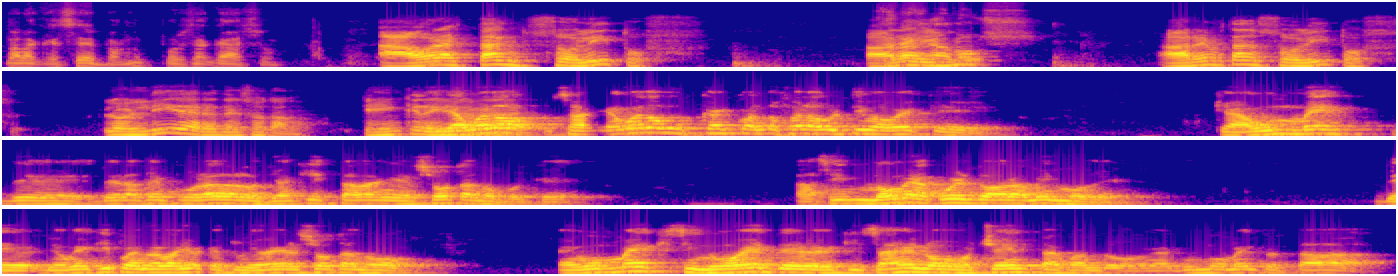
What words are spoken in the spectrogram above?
para que sepan, por si acaso. Ahora están solitos Ahora mismo, ahora están solitos los líderes del sótano. Que es increíble. Sería bueno, sería bueno buscar cuándo fue la última vez que, que a un mes de, de, la temporada los Yankees estaban en el sótano, porque así no me acuerdo ahora mismo de, de, un equipo de Nueva York que estuviera en el sótano en un mes, si no es de quizás en los 80, cuando en algún momento estaba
